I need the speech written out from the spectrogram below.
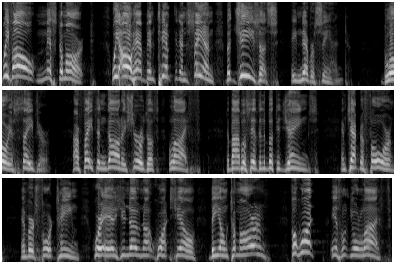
We've all missed the mark. We all have been tempted and sinned, but Jesus, He never sinned. Glorious Savior. Our faith in God assures us life. The Bible says in the book of James, in chapter 4 and verse 14, whereas you know not what shall be on tomorrow. For what is your life?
